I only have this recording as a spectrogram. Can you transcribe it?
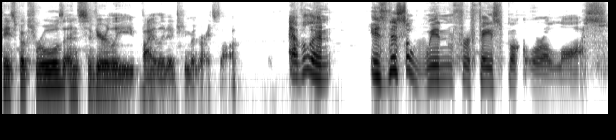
Facebook's rules and severely violated human rights law. Evelyn, is this a win for Facebook or a loss?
